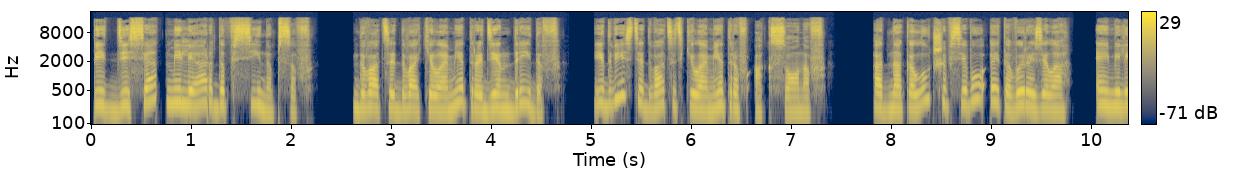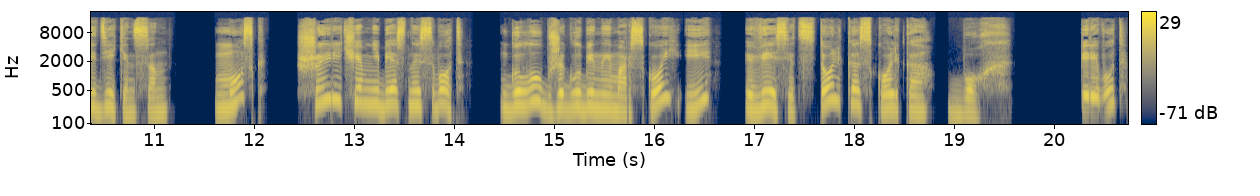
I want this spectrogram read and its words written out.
50 миллиардов синапсов, 22 километра дендридов и 220 километров аксонов. Однако лучше всего это выразила Эмили Диккенсон. Мозг шире, чем небесный свод, глубже глубины морской и весит столько, сколько Бог. Перевод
